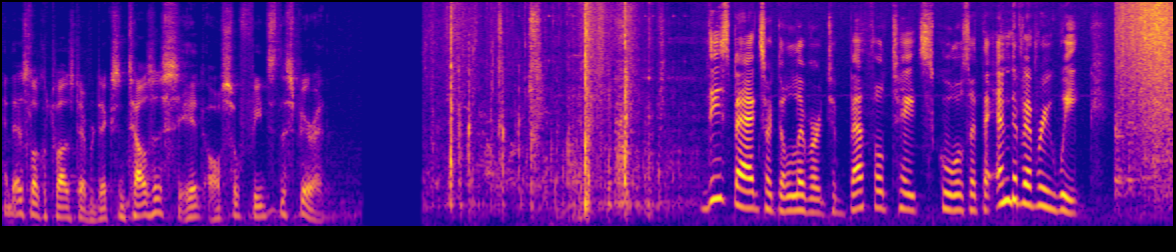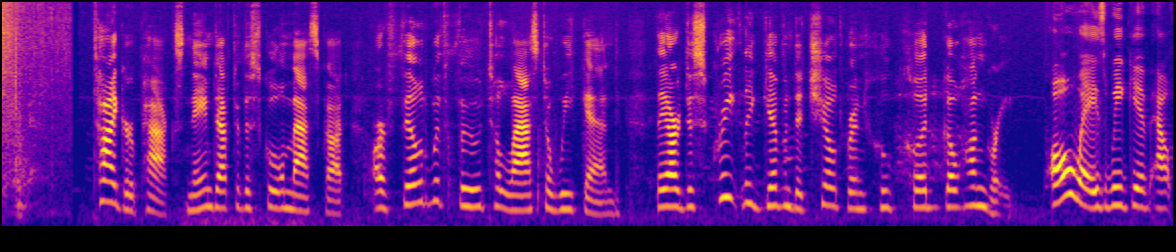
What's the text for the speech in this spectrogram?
and as Local 12's Deborah Dixon tells us, it also feeds the spirit. These bags are delivered to Bethel Tate schools at the end of every week. Tiger packs, named after the school mascot, are filled with food to last a weekend. They are discreetly given to children who could go hungry. Always we give out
